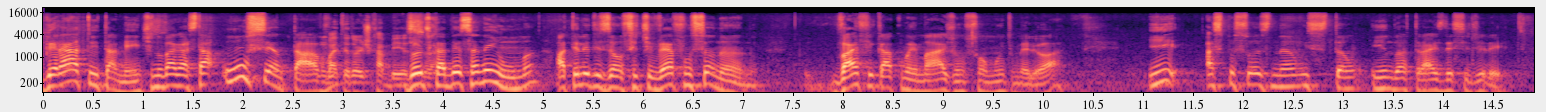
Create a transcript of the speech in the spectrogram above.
gratuitamente, não vai gastar um centavo. Não vai ter dor de cabeça. Dor de cabeça nenhuma. A televisão, se estiver funcionando, vai ficar com uma imagem, um som muito melhor. E as pessoas não estão indo atrás desse direito.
